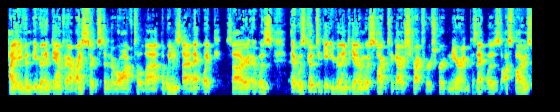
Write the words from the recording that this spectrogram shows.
hey, even everything down to our race suits didn't arrive till the, the Wednesday of that week. So it was it was good to get everything together, and we're stoked to go straight through scrutineering because that was, I suppose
